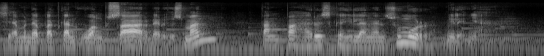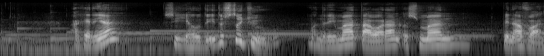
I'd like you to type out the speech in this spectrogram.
saya mendapatkan uang besar dari Usman tanpa harus kehilangan sumur miliknya. Akhirnya, si Yahudi itu setuju menerima tawaran Usman bin Affan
